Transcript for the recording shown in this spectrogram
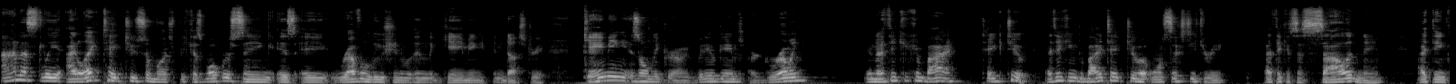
honestly, I like Take Two so much because what we're seeing is a revolution within the gaming industry. Gaming is only growing, video games are growing, and I think you can buy Take Two. I think you can buy Take Two at 163. I think it's a solid name. I think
